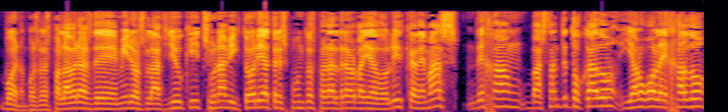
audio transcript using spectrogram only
Bueno, pues las palabras de Miroslav Jukic, una victoria, tres puntos para el Real Valladolid, que además dejan bastante tocado y algo alejado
